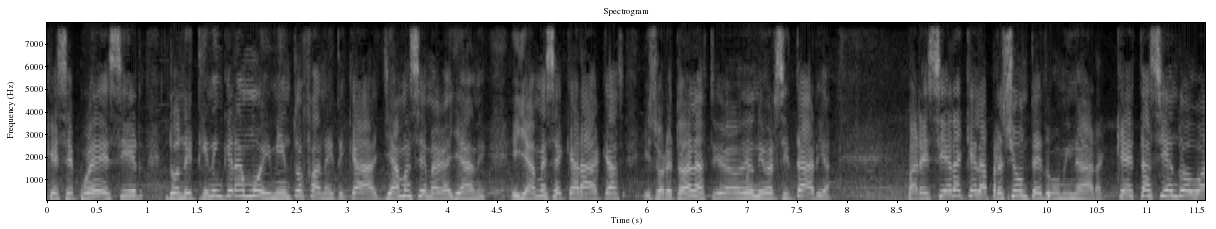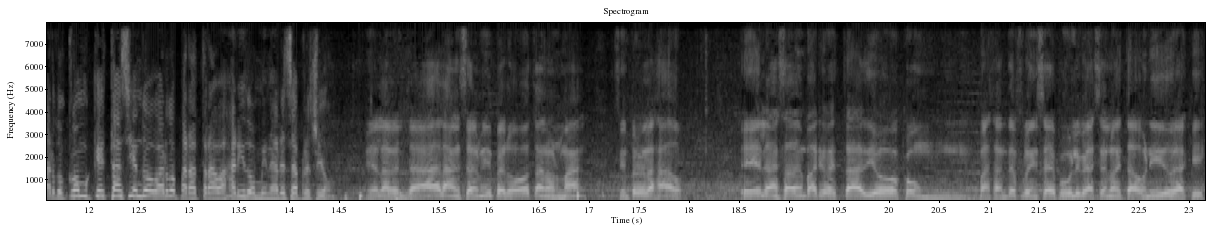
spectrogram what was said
que se puede decir donde tienen gran movimiento fanaticada, llámese Magallanes y llámese Caracas y sobre todo en la ciudad universitaria, pareciera que la presión te dominara. ¿Qué está haciendo Eduardo? ¿Cómo, ¿Qué está haciendo Eduardo para trabajar y dominar esa presión? Mira, la verdad, lanzar mi pelota normal, siempre relajado. He lanzado en varios estadios con bastante afluencia de público, ya sea en los Estados Unidos y aquí.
